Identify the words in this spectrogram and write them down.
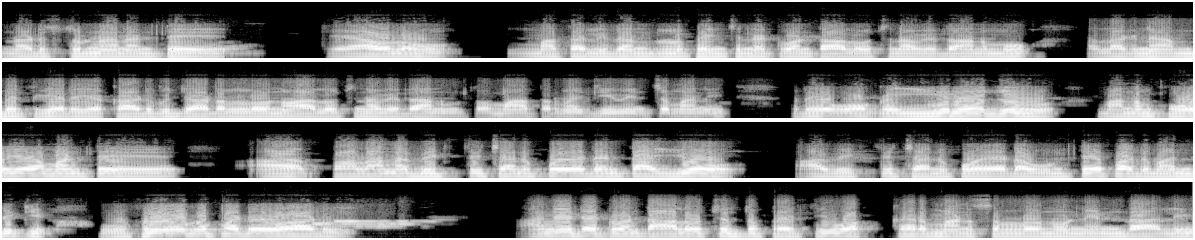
నడుస్తున్నానంటే కేవలం మా తల్లిదండ్రులు పెంచినటువంటి ఆలోచన విధానము అలాగనే అంబేద్కర్ యొక్క అడుగుజాడల్లోనూ ఆలోచన విధానంతో మాత్రమే జీవించమని రే ఒక ఈ రోజు మనం పోయామంటే ఆ పలానా వ్యక్తి చనిపోయాడంటే అయ్యో ఆ వ్యక్తి చనిపోయాడా? ఉంటే పది మందికి ఉపయోగపడేవాడు అనేటటువంటి ఆలోచనతో ప్రతి ఒక్కరి మనసుల్లోనూ నిండాలి.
